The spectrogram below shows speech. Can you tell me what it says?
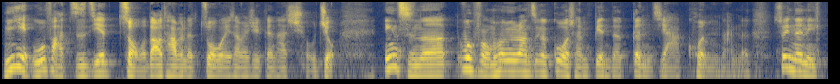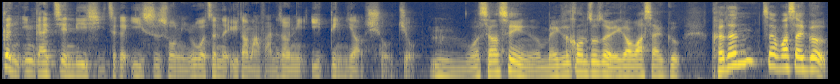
你也无法直接走到他们的座位上面去跟他求救。因此呢，work from home 又让这个过程变得更加困难了。所以呢，你更应该建立起这个意识，说你如果真的遇到麻烦的时候，你一定要求救。嗯，我相信每个工作都有一个 WhatsApp group，可能在 WhatsApp group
